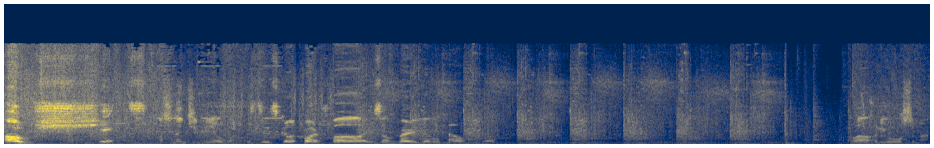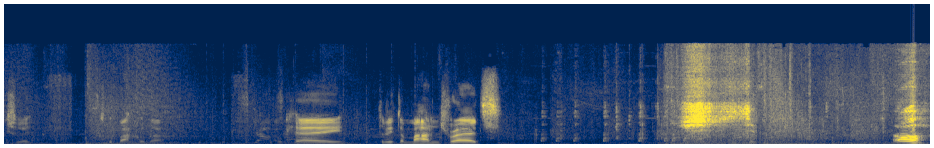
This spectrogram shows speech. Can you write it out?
Oh shit! That's an engineer weapon. This dude's got quite far. He's on very little health though. Well, Pretty awesome, actually. Let's go back with that. Okay. Delete the man treads. shit! Oh!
